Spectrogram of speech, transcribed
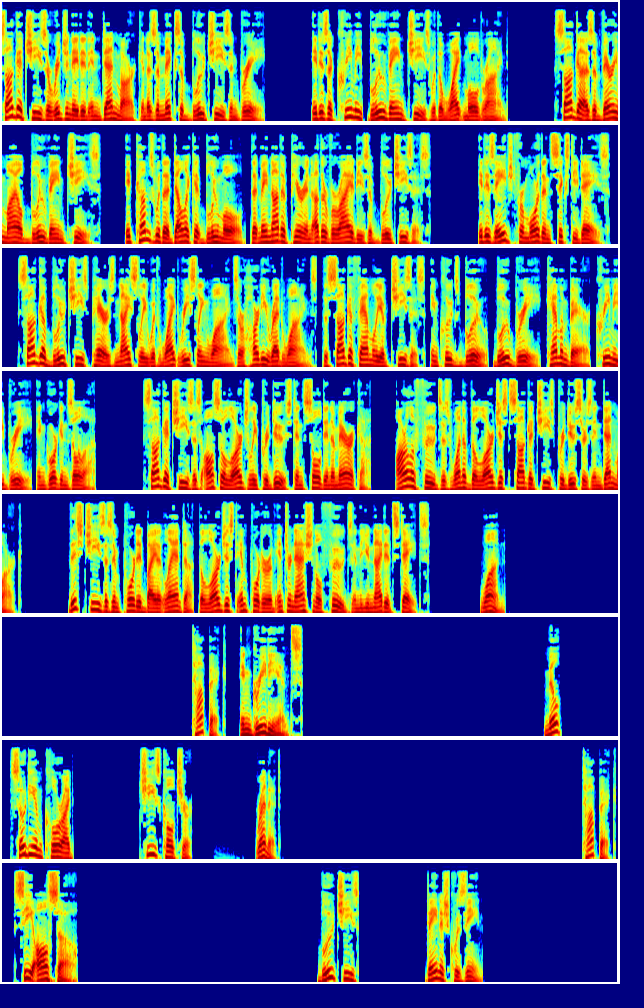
Saga cheese originated in Denmark and is a mix of blue cheese and brie. It is a creamy, blue-veined cheese with a white mold rind. Saga is a very mild blue-veined cheese. It comes with a delicate blue mold, that may not appear in other varieties of blue cheeses. It is aged for more than 60 days. Saga blue cheese pairs nicely with white Riesling wines or hearty red wines. The Saga family of cheeses includes blue, blue brie, camembert, creamy brie, and gorgonzola. Saga cheese is also largely produced and sold in America. Arla Foods is one of the largest Saga cheese producers in Denmark. This cheese is imported by Atalanta, the largest importer of international foods in the United States. 1. Ingredients Milk Sodium chloride Cheese culture Rennet See also. Blue cheese. Danish cuisine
